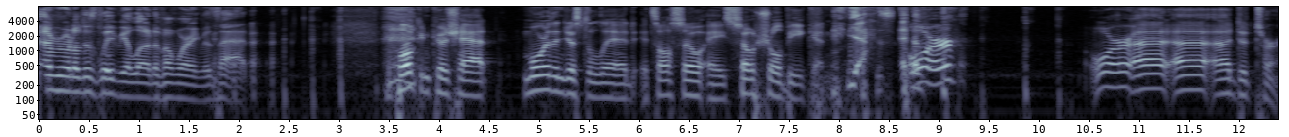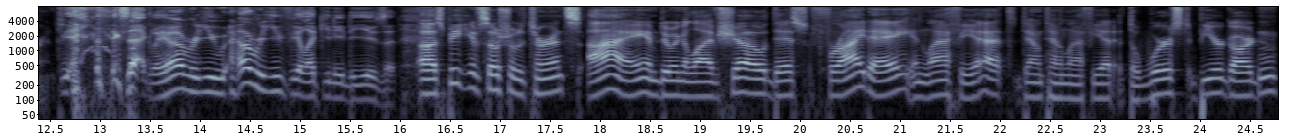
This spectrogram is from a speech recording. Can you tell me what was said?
everyone will just leave me alone if I'm wearing this hat. And Kush hat, more than just a lid. It's also a social beacon, yes, or or a, a, a deterrent. yeah, exactly. However you, however you feel like you need to use it. Uh, speaking of social deterrents, I am doing a live show this Friday in Lafayette, downtown Lafayette, at the Wurst Biergarten.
